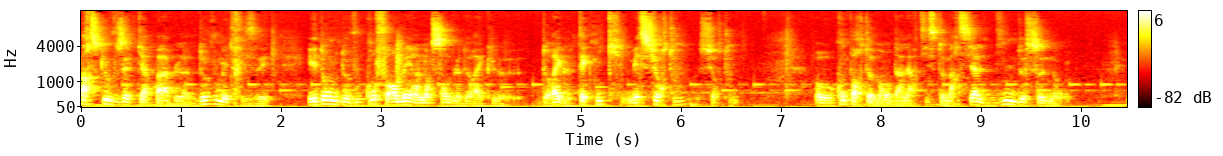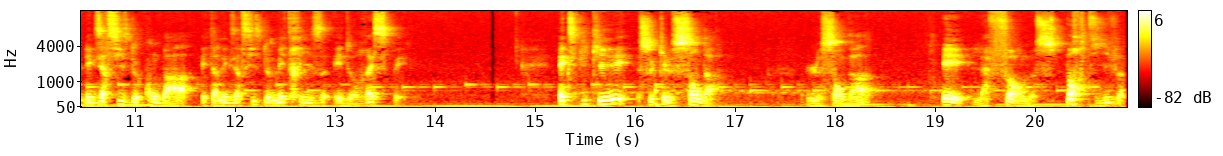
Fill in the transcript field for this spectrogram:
parce que vous êtes capable de vous maîtriser, et donc de vous conformer à un ensemble de règles, techniques, mais surtout, au comportement d'un artiste martial digne de ce nom. L'exercice de combat est un exercice de maîtrise et de respect. Expliquer ce qu'est le sanda. Le sanda est la forme sportive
